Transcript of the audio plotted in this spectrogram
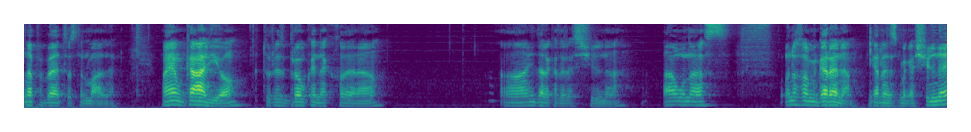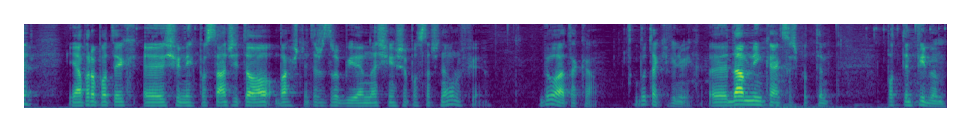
na PB to jest normalne. Mają Galio, który jest broken jak cholera. A niedaleka teraz silna. A u nas. U nas mamy Garena. Garen jest mega silny. I a propos tych y, silnych postaci, to właśnie też zrobiłem najsilniejsze postaci na Urfie. Była taka. Był taki filmik. Y, dam linka jak coś pod tym, pod tym filmem,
